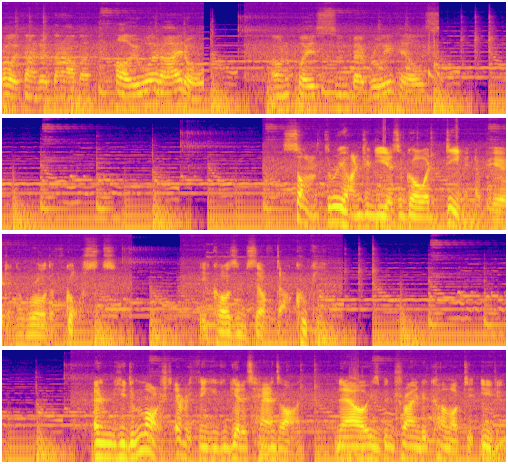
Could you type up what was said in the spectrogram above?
Probably found out that I'm a Hollywood idol. I own a place in Beverly Hills. Some 300 years ago, a demon appeared in the world of ghosts. He calls himself Darkuki. And he demolished everything he could get his hands on. Now he's been trying to come up to Idu.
